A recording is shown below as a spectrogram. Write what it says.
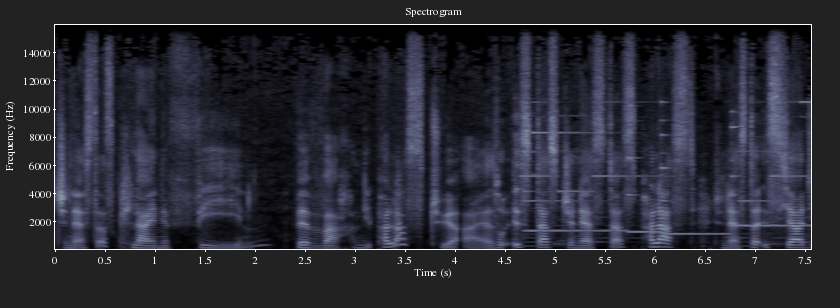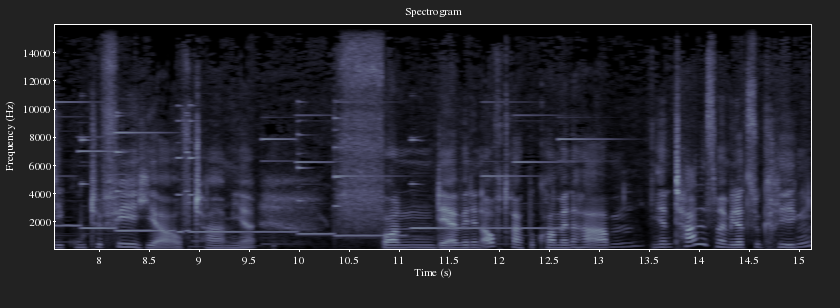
Genestas kleine Feen bewachen die Palasttür. Also ist das Genestas Palast. Genesta ist ja die gute Fee hier auf Tamir von der wir den Auftrag bekommen haben, ihren Talisman wieder zu kriegen,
